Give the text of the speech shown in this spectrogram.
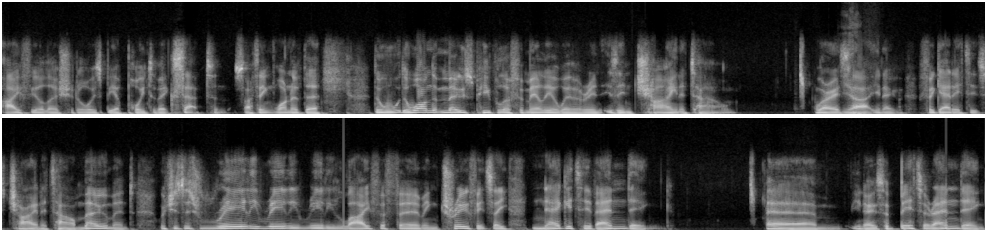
I feel there should always be a point of acceptance. I think one of the the the one that most people are familiar with in, is in Chinatown, where it's yeah. that you know forget it, it's Chinatown moment, which is this really, really, really life affirming truth. It's a negative ending. Um, you know, it's a bitter ending,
